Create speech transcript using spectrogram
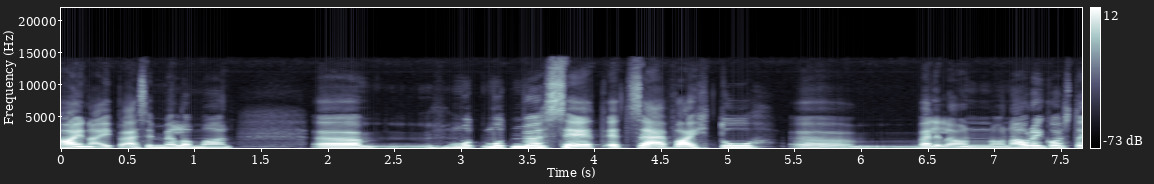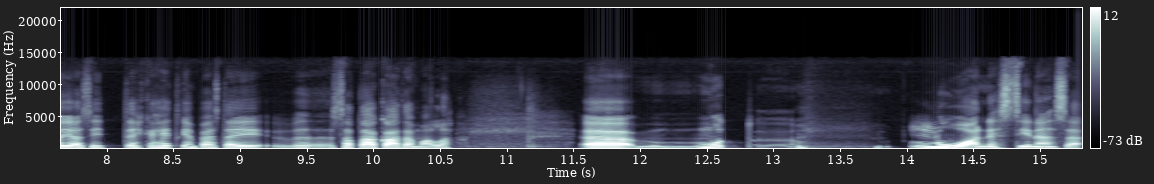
aina ei pääse melomaan, öö, mutta mut myös se, että et sää vaihtuu, välillä on, on aurinkoista ja sitten ehkä hetken päästä ei sataa kaatamalla. Mutta luonne sinänsä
